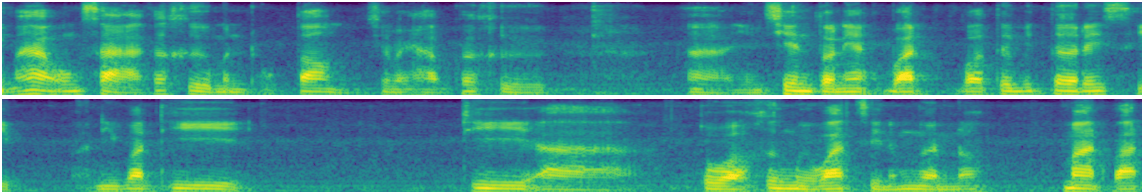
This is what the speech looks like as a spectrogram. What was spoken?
45 องศาก็คือมันถูกต้องใช่ไหมครับ ก็คืออ่าอย่างเช่นตัวเนี้ยวัด water meter ได้ 10 อันนี้วัดที่ที่อ่าตัวเครื่องมือวัดสีน้ำเงินเนาะมาตรวัด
